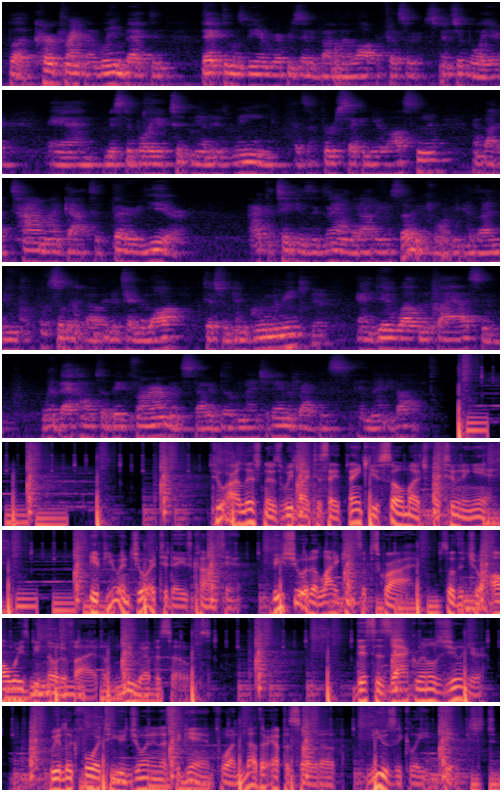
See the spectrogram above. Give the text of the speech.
But Kirk Franklin, William Becton, Becton was being represented by my law professor, Spencer Boyer. And Mr. Boyer took me under his wing as a first, second year law student. And by the time I got to third year, I could take his exam without even studying for it because I knew so much about entertainment law just from him grooming me Yeah. and did well in the class and went back home to a big firm and started building my entertainment practice in 95. To our listeners, we'd like to say thank you so much for tuning in. If you enjoyed today's content, be sure to like and subscribe so that you'll always be notified of new episodes. This is Zach Reynolds Jr. We look forward to you joining us again for another episode of Musically Hitched.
